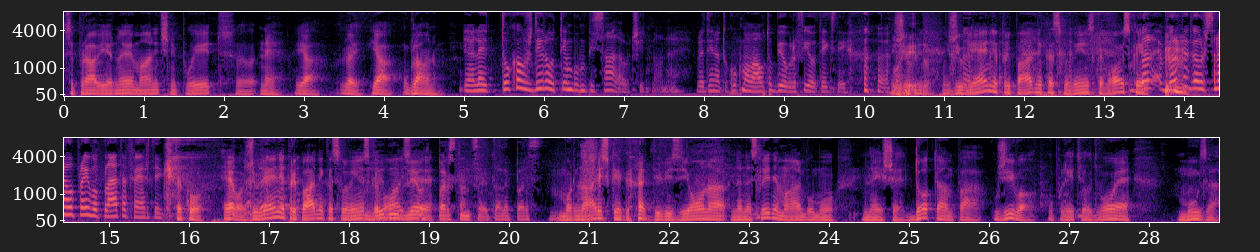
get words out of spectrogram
Se pravi, jer ne je manični poet, uh, ne, ja, lej, ja, v glavnem. Ja, lej, to, kar boš delal, o tem bom pisala, očitno. Ne? Glede na to, koliko imam avtobiografijo v tekstih. Živ, življenje pripadnika slovenske vojske. Vrka ga už snov prej bo plata fertik. Tako, evo, življenje pripadnika slovenske Vedno dlje od vojske. prstanca je tale prst. Mornariškega diviziona na naslednjem albumu ne še do tam pa uživo v poletju v dvoje, muza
